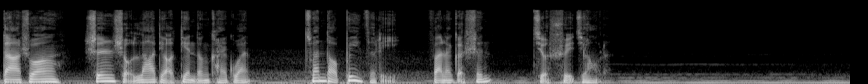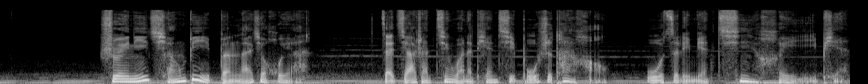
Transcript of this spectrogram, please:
大双伸手拉掉电灯开关，钻到被子里翻了个身，就睡觉了。水泥墙壁本来就灰暗，再加上今晚的天气不是太好，屋子里面漆黑一片，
